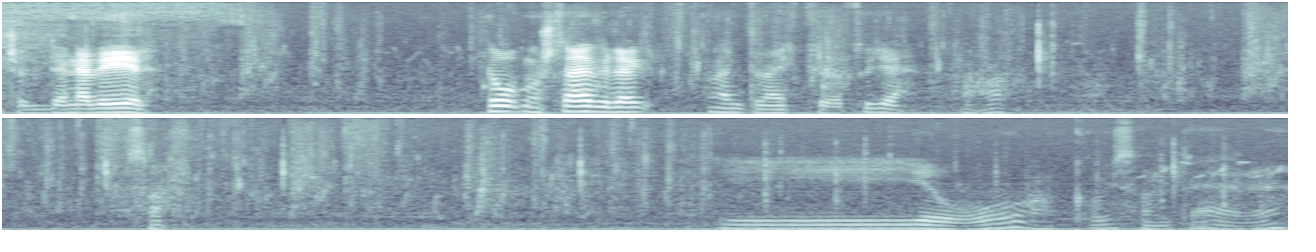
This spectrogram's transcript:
Csak de ne vér. Jó, most elvileg mentem egy kört, ugye? Aha. Jó, akkor viszont erre.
